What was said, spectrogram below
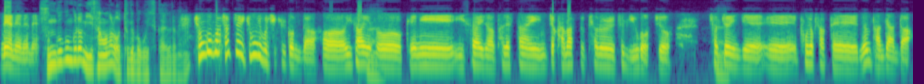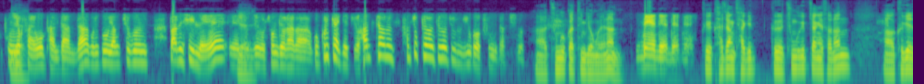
네네네네. 중국은 그럼 이 상황을 어떻게 보고 있을까요, 그러면? 중국은 철저히 중립을 지킬 겁니다. 어, 이 상황에서 네. 괜히 이스라엘이나 팔레스타인, 즉 하마스 편을 들 이유가 없죠. 철저히 네. 이제 에, 폭력 사태는 반대한다. 폭력 예. 사용은 반대한다. 그리고 양측은 빠른 시일 내에 예. 전쟁을 종결하라고 그렇게 하겠죠. 한편은 한쪽 편을 들어줄 이유가 없습니다. 지금. 아 중국 같은 경우에는 네네네네. 그게 가장 자기 그 중국 입장에서는 어 그게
